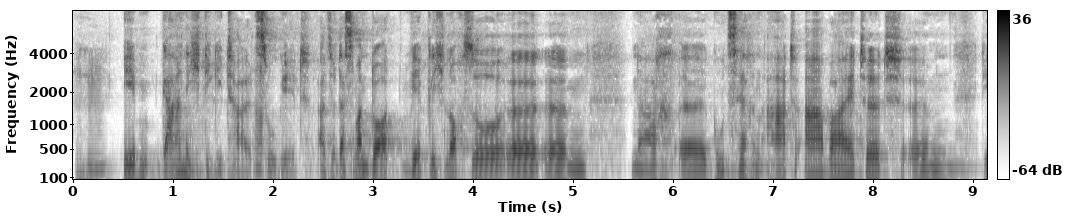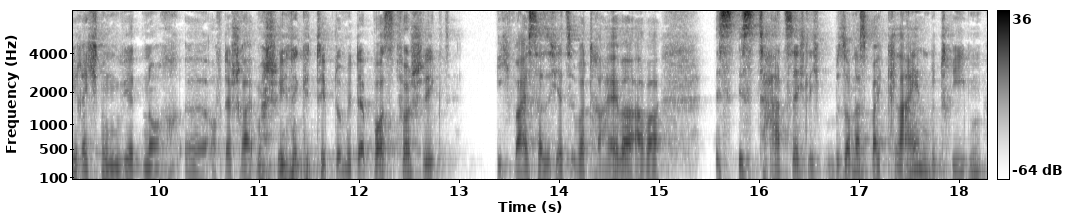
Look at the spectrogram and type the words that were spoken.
mhm. eben gar nicht digital ja. zugeht. Also dass man dort wirklich noch so äh, ähm, nach äh, Gutsherrenart arbeitet. Ähm, die Rechnung wird noch äh, auf der Schreibmaschine getippt und mit der Post verschickt. Ich weiß, dass ich jetzt übertreibe, aber es ist tatsächlich, besonders bei kleinen Betrieben,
